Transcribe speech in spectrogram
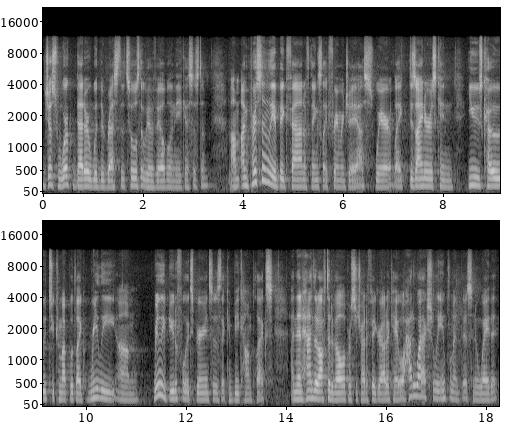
just work better with the rest of the tools that we have available in the ecosystem. Um, I'm personally a big fan of things like Framer.js, where like designers can use code to come up with like really um, really beautiful experiences that can be complex, and then hand it off to developers to try to figure out, okay, well, how do I actually implement this in a way that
